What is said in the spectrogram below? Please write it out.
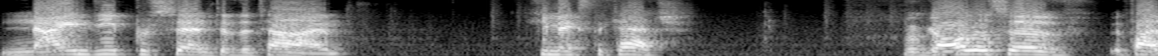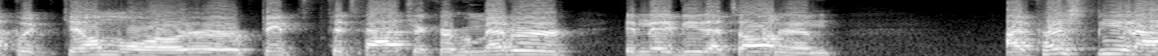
90% of the time, he makes the catch. Regardless of if I put Gilmore or Fitzpatrick or whomever it may be that's on him, I press B and I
